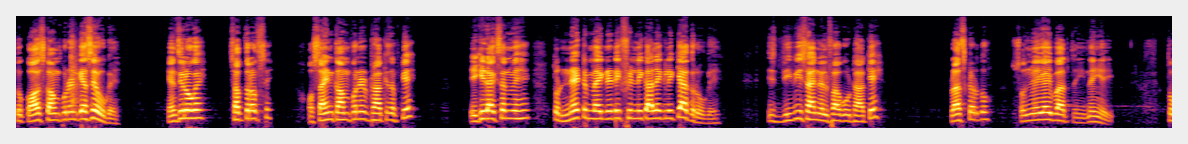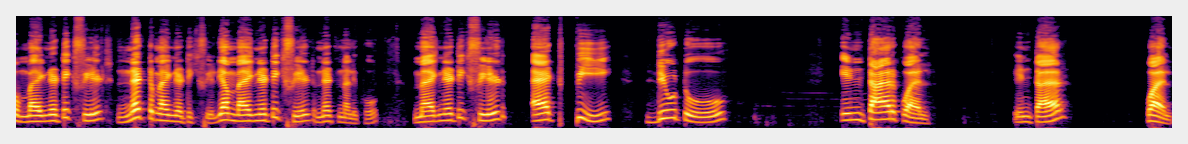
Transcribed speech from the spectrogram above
तो कॉस कंपोनेंट कैसे हो गए? कैंसिल हो गए सब तरफ़ से? और साइन कंपोनेंट उठा के सबके एक ही डायरेक्शन में है? तो नेट मैग्नेटिक फ़ील्ड निकालने के लिए क्या करोगे? इस डीवी साइन अल्फ़ा को उठा के प्लस कर दो। समझ में ही बात? नहीं नहीं आई। तो magnetic field net magnetic field या मैग्नेटिक फ़ील्ड नेट ना लिखो magnetic field at P due to entire coil entire coil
